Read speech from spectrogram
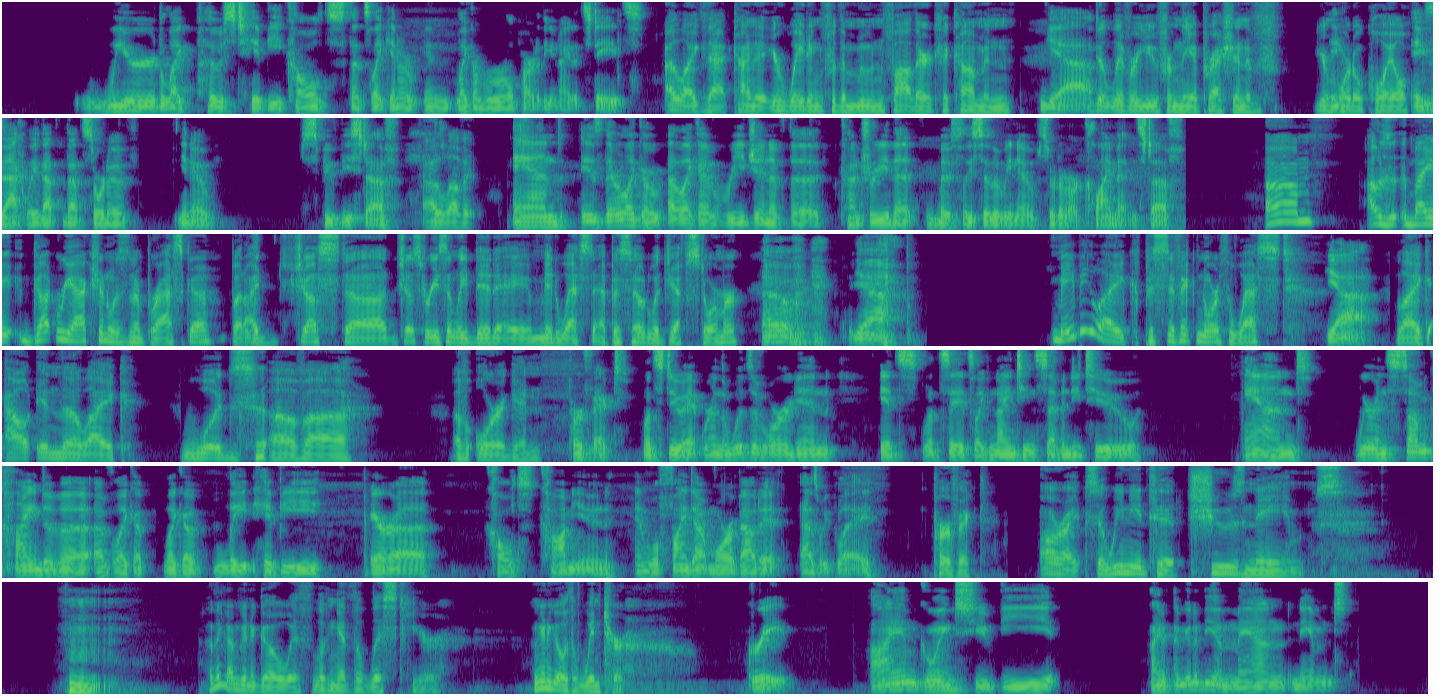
weird like post hippie cults that's like in a in like a rural part of the United States. I like that kind of. You're waiting for the Moon Father to come and Yeah. deliver you from the oppression of your mortal coil. Exactly. That that sort of, you know, spooky stuff. I love it. And is there like a, a like a region of the country that mostly so that we know sort of our climate and stuff? Um, I was my gut reaction was Nebraska, but I just uh just recently did a Midwest episode with Jeff Stormer. Oh, yeah. Maybe like Pacific Northwest, Yeah. Like out in the like woods of uh of Oregon. Perfect. Let's do it. We're in the woods of Oregon. It's let's say it's like 1972 and we're in some kind of a of like a like a late hippie era cult commune and we'll find out more about it as we play. Perfect. All right, so we need to choose names. Hmm. I think I'm going to go with looking at the list here. I'm going to go with winter. Great. I am going to be. I, I'm going to be a man named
